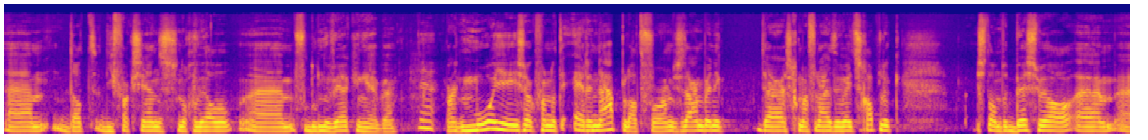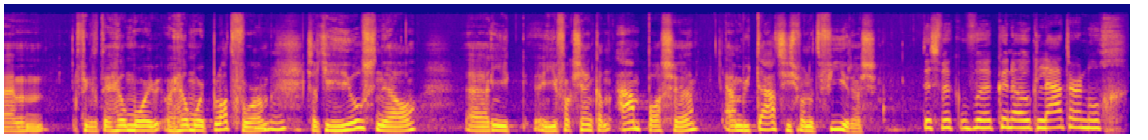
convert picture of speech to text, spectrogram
ehm, dat die vaccins nog wel ehm, voldoende werking hebben. Ja. Maar het mooie is ook van het RNA-platform. Dus daarom ben ik daar zeg maar, vanuit een wetenschappelijk standpunt best wel. ehm, vind ik dat een heel mooi, een heel mooi platform. Is dat je heel snel eh, je, je vaccin kan aanpassen aan mutaties van het virus. Dus we, we kunnen ook later nog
